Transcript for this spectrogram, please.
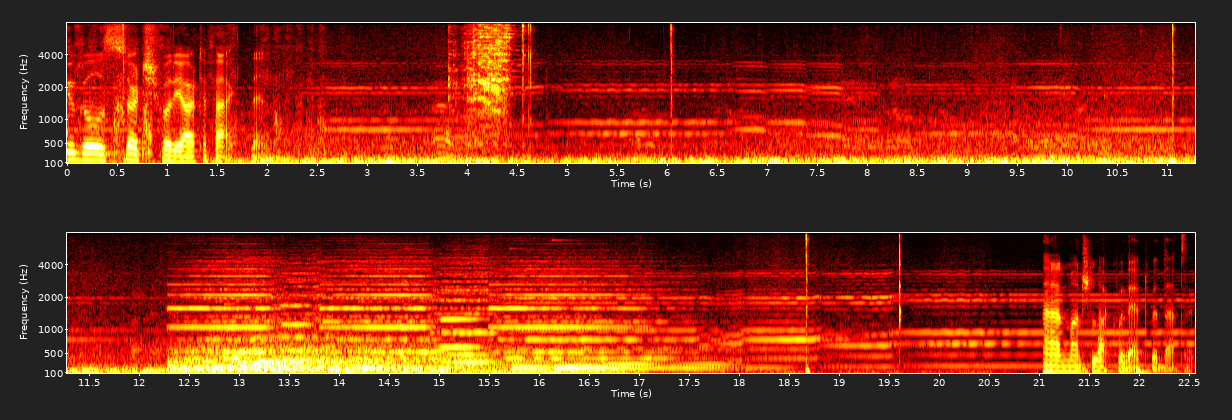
Google search for the artifact then. Much luck with it, but that's okay.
